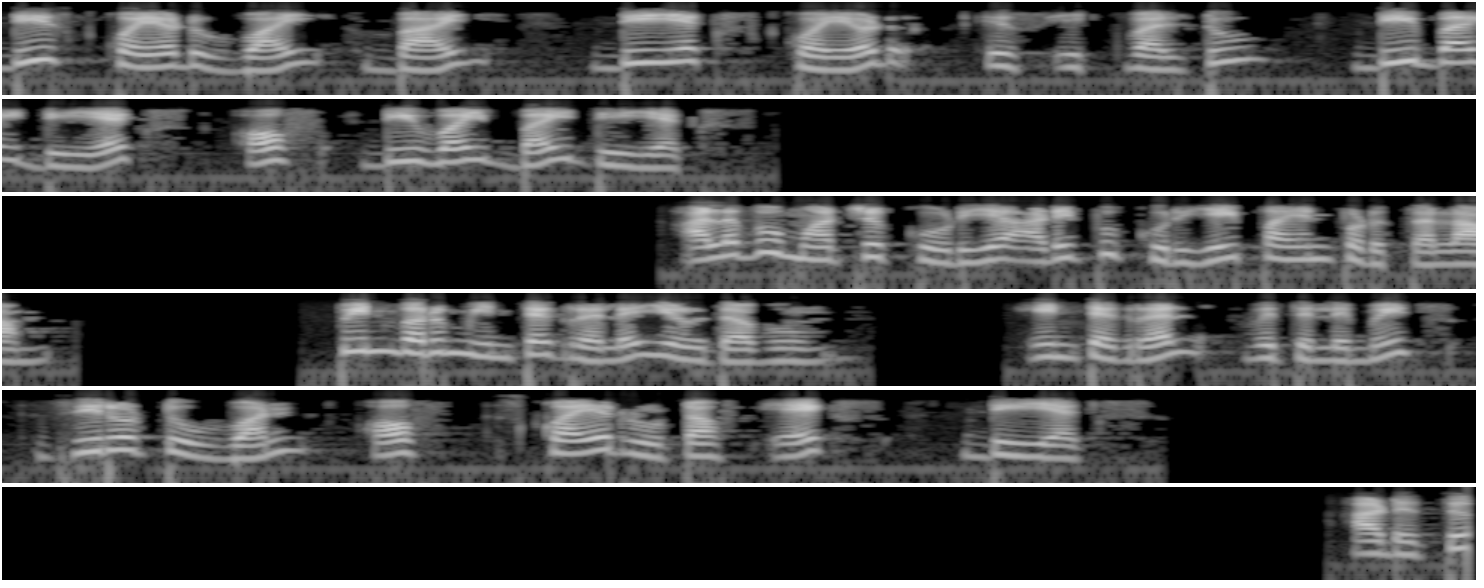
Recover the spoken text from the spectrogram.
d squared y by dx squared is equal to d by dx of dy by dx அளவு மாற்றக்கூடிய அடைப்புக்குறியை பயன்படுத்தலாம். பின்வரும் இன்டெக்ரலை எழுதவும். Integral with limits 0 to 1 of square root of x dx அடுத்து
